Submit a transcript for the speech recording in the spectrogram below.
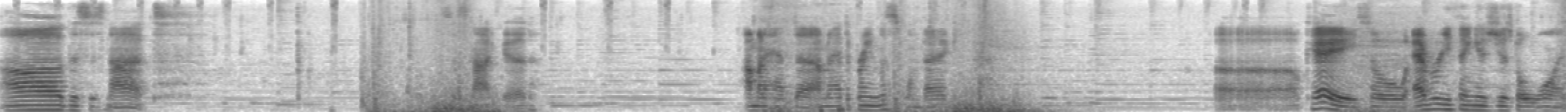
Oh, this is not... This is not good. I'm gonna have to, I'm gonna have to bring this one back. Uh, okay, so everything is just a one.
